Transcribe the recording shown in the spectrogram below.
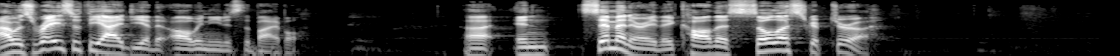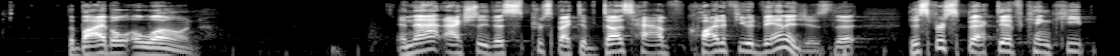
I was raised with the idea that all we need is the Bible. Uh, seminary, they call this sola scriptura, the Bible alone. And that actually, this perspective does have quite a few advantages. That this perspective can keep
